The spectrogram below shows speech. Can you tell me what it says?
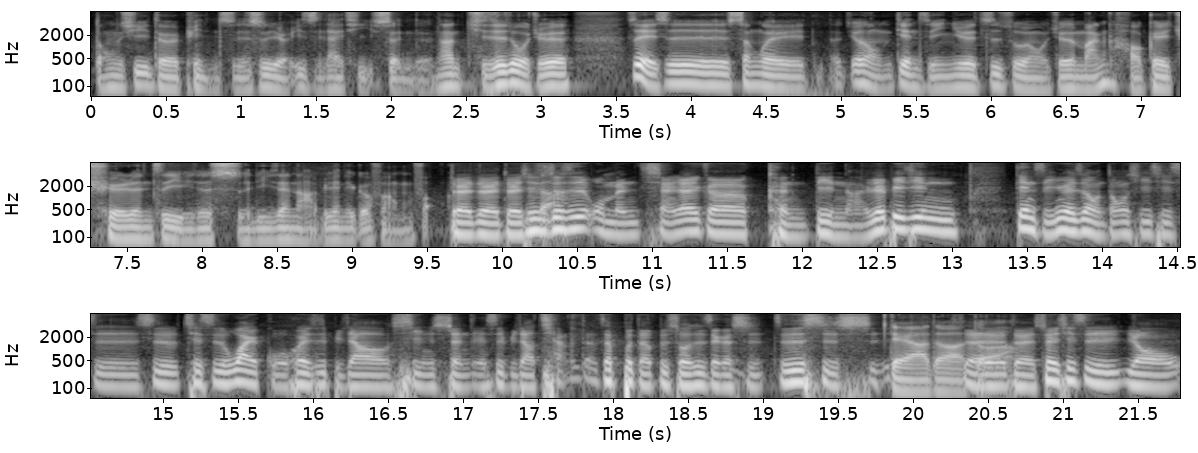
东西的品质是有一直在提升的。那其实我觉得这也是身为这种电子音乐制作人，我觉得蛮好可以确认自己的实力在哪边的一个方法。对对对，其实就是我们想要一个肯定啊，因为毕竟电子音乐这种东西，其实是其实外国会是比较新生的，也是比较强的，这不得不说是这个事，这是事实。对啊，对啊，啊，对对对，所以其实有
